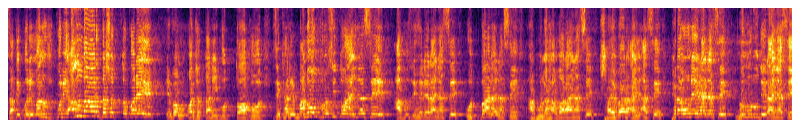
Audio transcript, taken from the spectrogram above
যাতে করে মানুষগুলি আল্লাহর দাসত্ব করে এবং অযতানিবুত তগুত যেখানে মানব রচিত আইন আছে, আবু জেহেলের আইন আছে, উতবার আইন আছে আবুল আহাবার আইন আছে, সাহেবার আইন আছে, ফেরাউনের আইন আছে, নমরুদের আইন আছে,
